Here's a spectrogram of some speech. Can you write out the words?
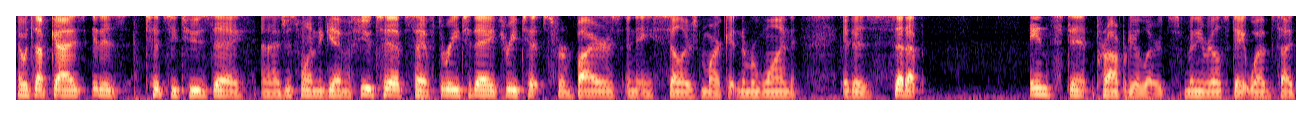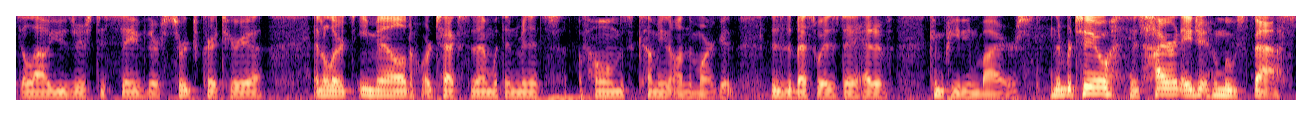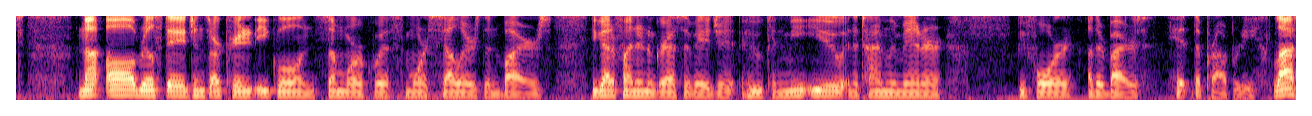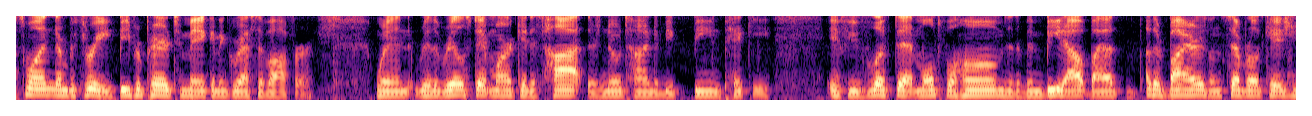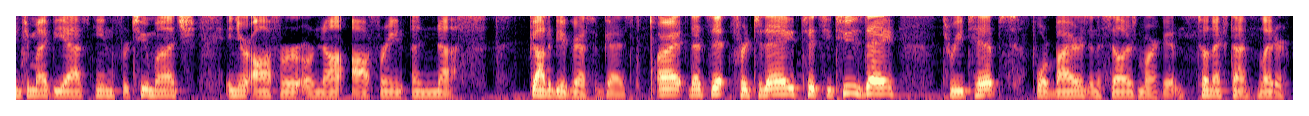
Hey, what's up, guys? It is Tipsy Tuesday, and I just wanted to give a few tips. I have three today, three tips for buyers in a seller's market. Number one, it is set up instant property alerts. Many real estate websites allow users to save their search criteria and alerts emailed or text to them within minutes of homes coming on the market. This is the best way to stay ahead of competing buyers. Number two is hire an agent who moves fast. Not all real estate agents are created equal, and some work with more sellers than buyers. You got to find an aggressive agent who can meet you in a timely manner before other buyers hit the property. Last one, number three, be prepared to make an aggressive offer. When the real estate market is hot, there's no time to be being picky. If you've looked at multiple homes and have been beat out by other buyers on several occasions, you might be asking for too much in your offer or not offering enough. Got to be aggressive, guys. All right, that's it for today. Tipsy Tuesday. Three tips for buyers in a seller's market. Until next time, later.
